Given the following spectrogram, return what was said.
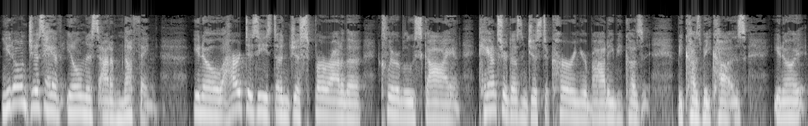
You don't just have illness out of nothing. You know, heart disease doesn't just spur out of the clear blue sky, and cancer doesn't just occur in your body because, because, because. You know, it,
